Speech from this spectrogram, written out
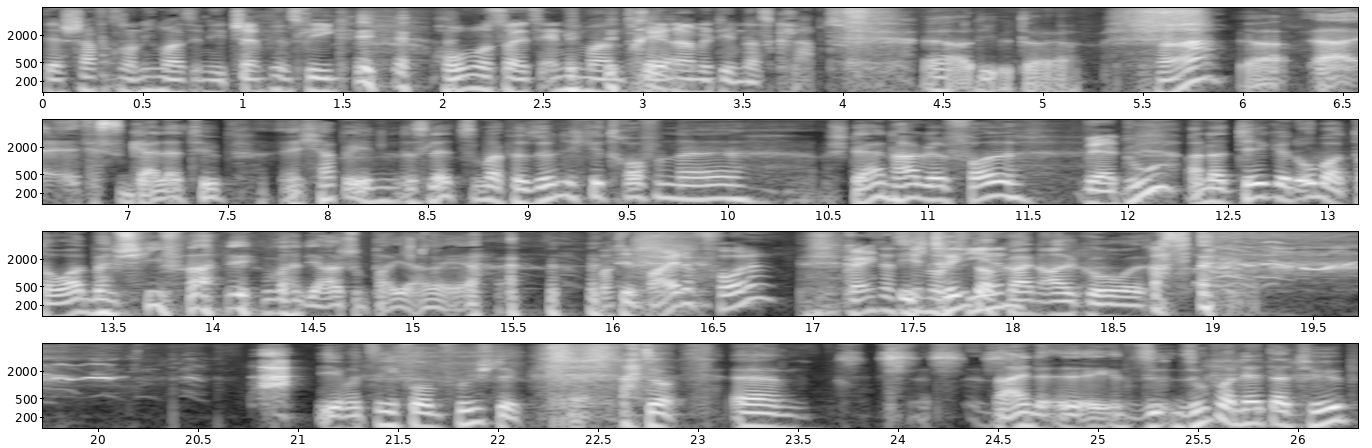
der schafft es noch nicht mal in die Champions League. Holen wir uns da jetzt endlich mal einen Trainer, mit dem das klappt. Ja, die Hütter, ja. Ja, ja, das ist ein geiler Typ. Ich habe ihn das letzte Mal persönlich getroffen, äh, Sternhagel voll Wer du? an der Theke in Obertauern beim Skifahren. Irgendwann, ja, schon ein paar Jahre her. Wart ihr beide voll? Kann ich das hier Ich trinke doch notieren? keinen Alkohol. Ach so. Jeweils nicht vor dem Frühstück. So, ähm, nein, äh, su- super netter Typ.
